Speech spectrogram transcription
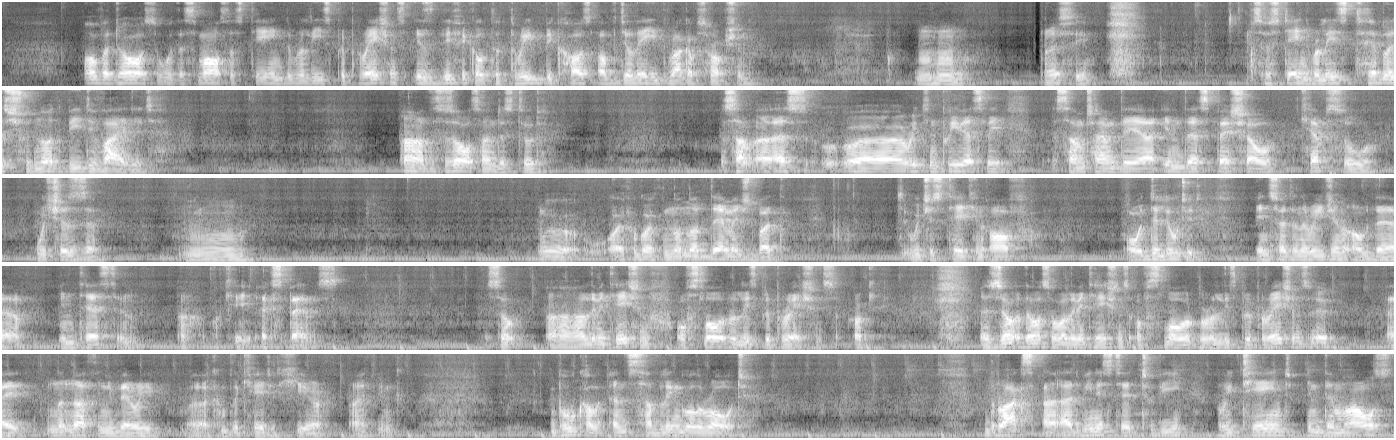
Overdose with the small sustained release preparations is difficult to treat because of delayed drug absorption. Mm-hmm. I see. Sustained release tablets should not be divided. Ah, this is also understood. Some, uh, as uh, written previously, sometimes they are in the special capsule, which is mm, uh, I forgot, not, not damaged, but which is taken off or diluted in certain region of the intestine. Oh, okay, expands. So uh, limitation of slow release preparations. Okay. So those were limitations of slow release preparations. Uh, I n- nothing very uh, complicated here. I think buccal and sublingual route. Drugs are administered to be retained in the mouth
